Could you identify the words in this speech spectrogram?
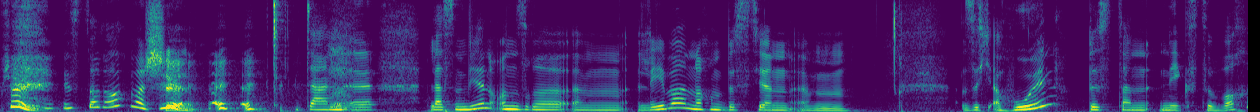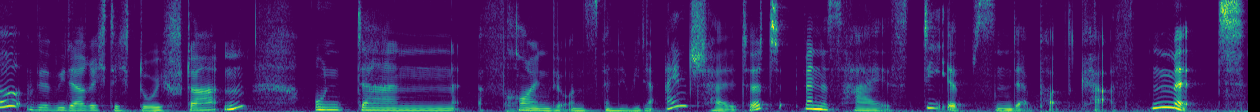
schön. Ist doch auch mal schön. Dann äh, lassen wir unsere ähm, Leber noch ein bisschen ähm, sich erholen, bis dann nächste Woche wir wieder richtig durchstarten. Und dann freuen wir uns, wenn ihr wieder einschaltet, wenn es heißt, die Ibsen, der Podcast mit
